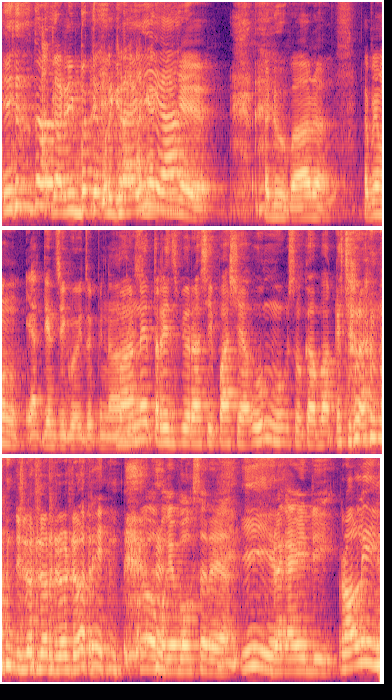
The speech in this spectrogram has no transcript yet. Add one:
itu tuh agak ribet ya pergerakan Nah, iya. kakinya ya aduh parah tapi emang yakin sih gue itu penalti Mane terinspirasi Pasha Ungu suka pakai celana didodor-dodorin. Oh pakai boxer ya? Iya. Black ID. Rolling.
